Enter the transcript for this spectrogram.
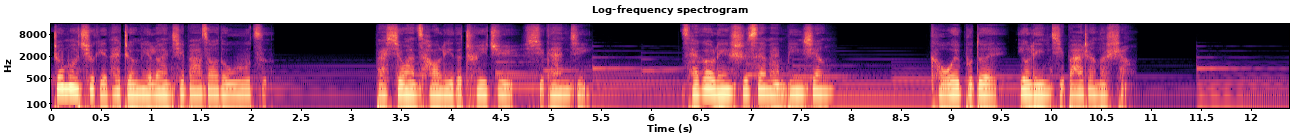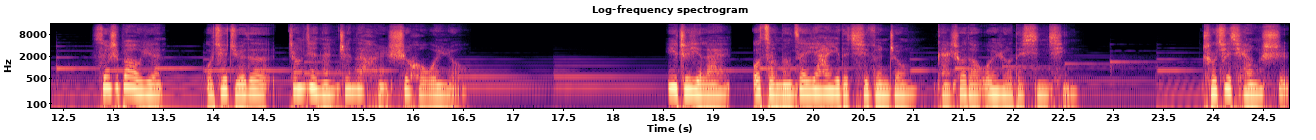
周末去给他整理乱七八糟的屋子，把洗碗槽里的炊具洗干净，采购零食塞满冰箱，口味不对又淋几巴掌的赏。虽是抱怨，我却觉得张建南真的很适合温柔。一直以来，我总能在压抑的气氛中感受到温柔的心情。除去强势，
